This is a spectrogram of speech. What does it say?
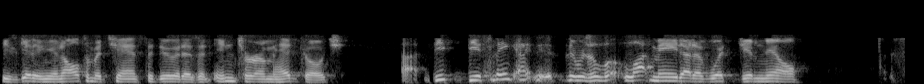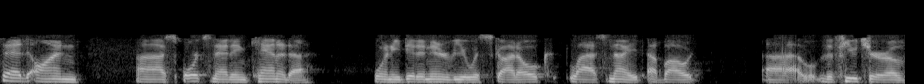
he's getting an ultimate chance to do it as an interim head coach. Uh, do, do you think I, there was a lot made out of what Jim Nill said on uh, Sportsnet in Canada? When he did an interview with Scott Oake last night about uh, the future of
